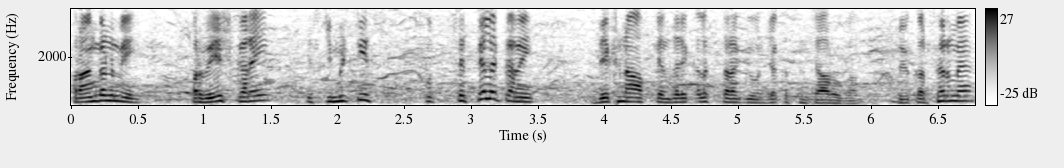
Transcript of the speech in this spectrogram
प्रांगण में प्रवेश करें, इसकी मिट्टी से तिलक करें, देखना आपके अंदर एक अलग तरह की ऊर्जा का संचार होगा। तो एक फिर मैं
